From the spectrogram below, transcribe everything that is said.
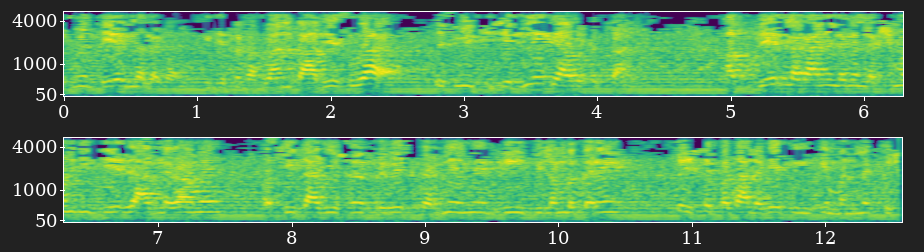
इसमें देर न लगा कि जैसे भगवान का आदेश हुआ तो इसमें झिझकने की आवश्यकता नहीं। अब देर लगाने लगे, लक्ष्मण जी देर आग लगावे और सीता जी उसमें प्रवेश करने में भी विलम्ब करें तो इससे पता लगे कि इनके मन में कुछ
